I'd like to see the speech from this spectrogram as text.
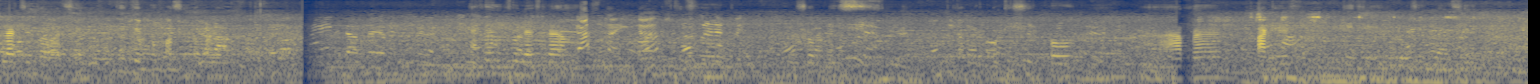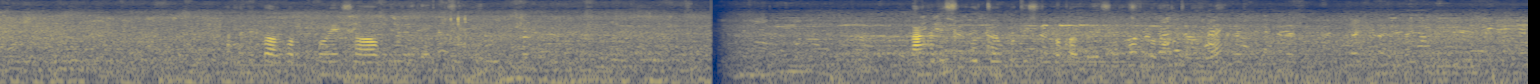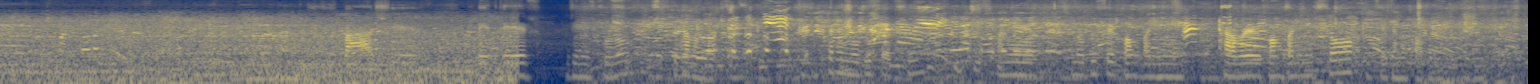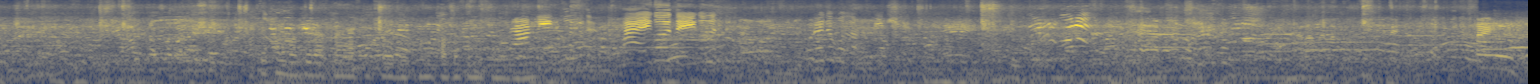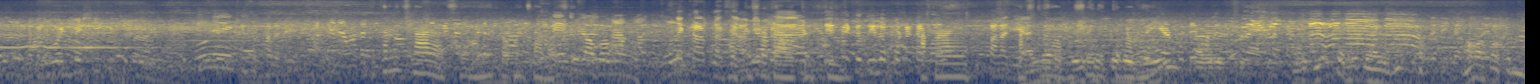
ফ্ল্যাট জুতো আছে। যে যেরকম পছন্দ করেন এখন চলে আসলাম শোপিস। তারপরে কুটির শিল্প আপনার পাটের যে আছে আপনাদেরকে অল্প করে সব জিনিস দেখাচ্ছি। বাংলাদেশ ক্ষুদ্র কুটির শিল্প কর্পোরেশন, শিল্প মন্ত্রণালয়। বাঁশের বেতের জিনিসগুলো দেখতে ভালো লাগছে। এখানে নুডলস আছে মানে নুডলসের কোম্পানি খাবারের কোম্পানি সব কিছু এখানে পাবেন দেখুন বন্ধুরা, আপনারা এক এক করে দেখুন কত সুন্দর। হ্যাঁ এখানে ছাড় আছে অনেক রকম ছাড় আছে। অনেক খারাপ লাগছে। আমি লক্ষ টাকা আসলে অবশ্যই দেখতে পাবেন। আমার পছন্দ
